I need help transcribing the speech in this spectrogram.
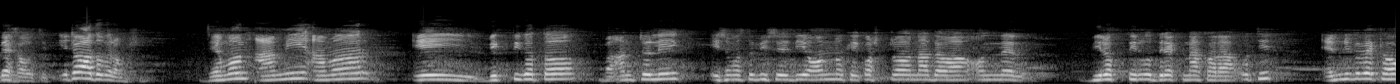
দেখা উচিত? এটাও আদবের অংশ। যেমন আমি আমার এই ব্যক্তিগত বা আঞ্চলিক এই সমস্ত বিষয় দিয়ে অন্যকে কষ্ট না দেওয়া, অন্যের বিরক্তির উদ্রেক না করা উচিত। এমনিভাবে কেউ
